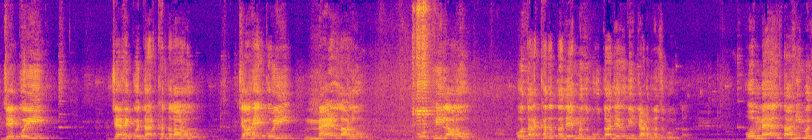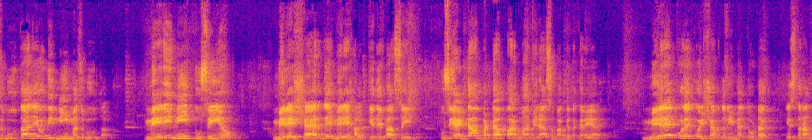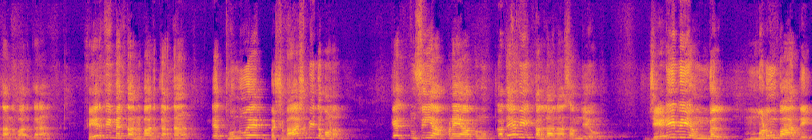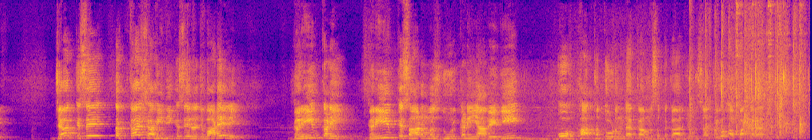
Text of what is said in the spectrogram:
ਜੇ ਕੋਈ, ਚਾਹੇ ਕੋਈ ਦਰਖਤ ਲਾ ਲਓ, ਚਾਹੇ ਕੋਈ ਮਹਿਲ ਲਾ ਲਓ, ਕੋਠੀ ਲਾ ਲਓ, ਉਹ ਦਰਖਤ ਤਦੇ ਮਜ਼ਬੂਤ ਆ ਜੇ ਉਹਦੀ ਜੜ ਮਜ਼ਬੂਤ ਆ। ਉਹ ਮਹਿਲ ਤਾਂ ਹੀ ਮਜ਼ਬੂਤ ਆ ਜੇ ਉਹਦੀ ਨੀਂਹ ਮਜ਼ਬੂਤ ਆ। ਮੇਰੀ ਨੀਂਹ ਤੁਸੀਂ ਹੋ, ਮੇਰੇ ਸ਼ਹਿਰ ਦੇ ਮੇਰੇ ਹਲਕੇ ਦੇ ਵਾਸੀ, ਤੁਸੀਂ ਐਡਾ ਵੱਡਾ ਭਰਮਾ ਮੇਰਾ ਸਵਾਗਤ ਕਰਿਆ। ਮੇਰੇ ਕੋਲੇ ਕੋਈ ਸ਼ਬਦ ਨਹੀਂ, ਮੈਂ ਤੁਹਾਡਾ ਕਿਸ ਤਰ੍ਹਾਂ ਧੰਨਵਾਦ ਕਰਾਂ? ਫਿਰ ਵੀ ਮੈਂ ਧੰਨਵਾਦ ਕਰਦਾ ਤੇ ਤੁਹਾਨੂੰ ਇਹ ਵਿਸ਼ਵਾਸ ਵੀ ਦਿਵਾਉਣਾ ਕਿ ਤੁਸੀਂ ਆਪਣੇ ਆਪ ਨੂੰ ਕਦੇ ਵੀ ਇਕੱਲਾ ਨਾ ਸਮਝਿਓ। ਜਿਹੜੀ ਵੀ ਉਂਗਲ ਮਨੂਵਾਦ ਦੀ ਜਾਂ ਕਿਸੇ ਧੱਕਾਸ਼ਾਹੀ ਦੀ, ਕਿਸੇ ਰਜਵਾੜੇ ਦੀ ਗਰੀਬ ਕਣੀ, ਗਰੀਬ ਕਿਸਾਨ ਮਜ਼ਦੂਰ ਕਣੀ ਆਵੇਗੀ, ਉਹ ਹੱਥ ਤੋੜਨ ਦਾ ਕੰਮ ਸਤਿਕਾਰਯੋਗ ਸਾਥੀਓ ਆਪਾਂ ਕਰਾਂਗੇ।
